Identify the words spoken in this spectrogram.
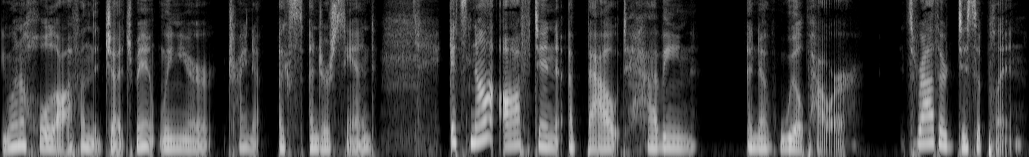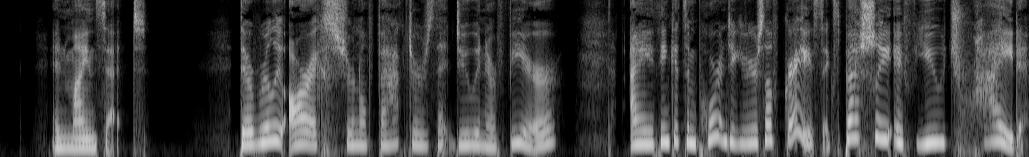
you want to hold off on the judgment when you're trying to understand. It's not often about having enough willpower. It's rather discipline and mindset there really are external factors that do interfere. I think it's important to give yourself grace, especially if you tried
